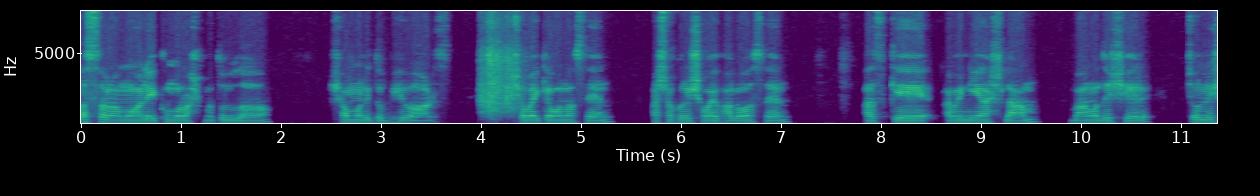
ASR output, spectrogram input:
আসসালামু আলাইকুম রহমতুল্লাহ। সম্মানিত ভিউয়ার্স সবাই কেমন আছেন? আশা করি সবাই ভালো আছেন। আজকে আমি নিয়ে আসলাম বাংলাদেশের চল্লিশ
